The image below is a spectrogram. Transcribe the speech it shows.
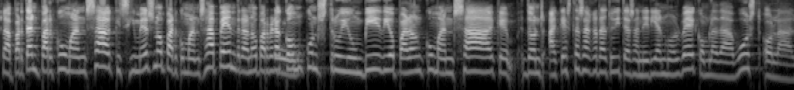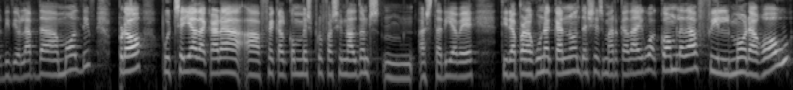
clar, per tant, per començar, que si més no, per començar a aprendre, no? per veure Sí. com construir un vídeo, per on començar, que, doncs aquestes gratuïtes anirien molt bé, com la de Boost o la, el Videolab de Moldif, però potser ja de cara a fer quelcom més professional, doncs mm, estaria bé tirar per alguna que no et deixés marca d'aigua, com la de Filmora Go,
